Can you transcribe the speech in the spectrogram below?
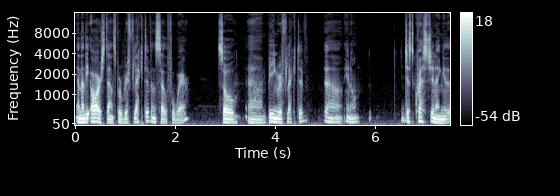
And then the R stands for reflective and self aware. So uh, being reflective, uh, you know, just questioning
